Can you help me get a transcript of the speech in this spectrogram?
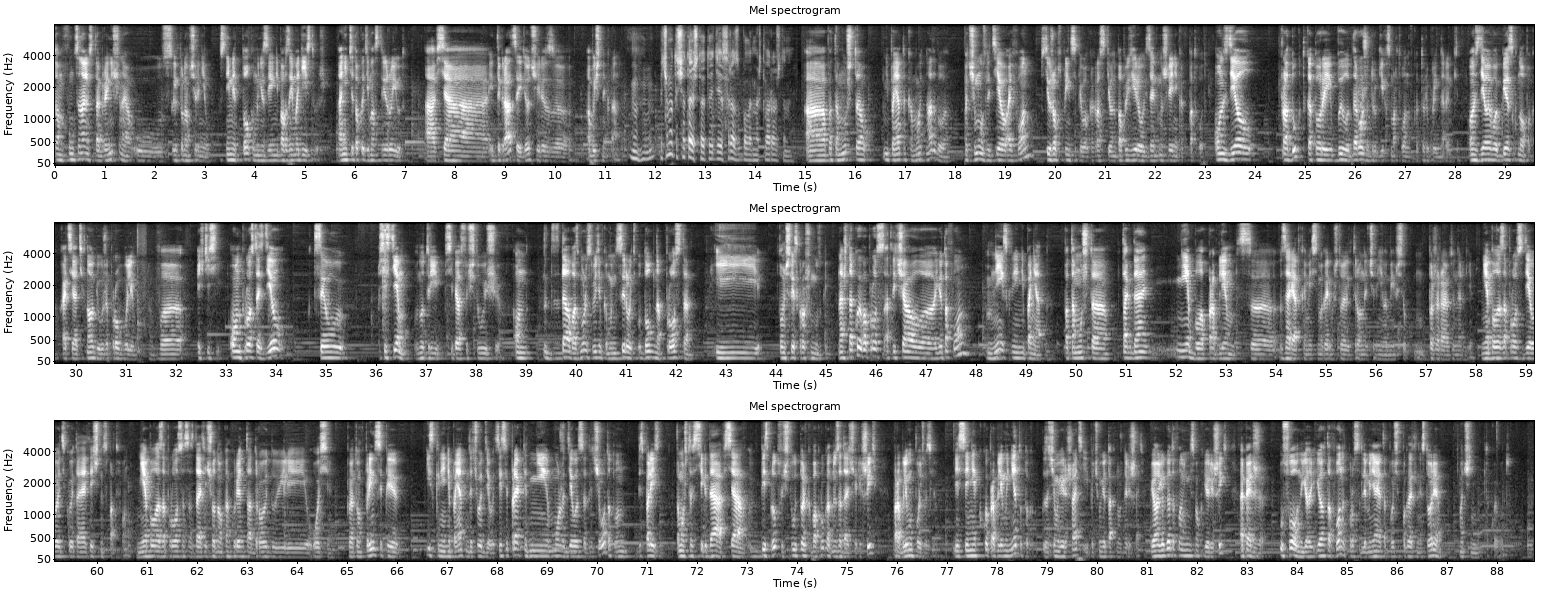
там функциональность ограниченная у электронных чернил. С ними толком и не, вза- не повзаимодействуешь. Они тебе только демонстрируют. А вся интеграция идет через э, обычный экран. Угу. Почему ты считаешь, что эта идея сразу была мертворожденной? А потому что непонятно, кому это надо было. Почему взлетел iPhone? Стив Джобс, в принципе, вот как раз таки он популяризировал дизайн мышления как подход. Он сделал продукт, который был дороже других смартфонов, которые были на рынке. Он сделал его без кнопок, хотя технологии уже пробовали в HTC. Он просто сделал целую систему внутри себя существующую. Он дал возможность людям коммуницировать удобно, просто и в том числе с хорошей музыкой. Наш такой вопрос отвечал Йотафон, мне искренне непонятно, потому что тогда не было проблем с э, зарядками, если мы говорим, что электронные чернила меньше всего пожирают энергии. Не было запроса сделать какой-то отечественный смартфон. Не было запроса создать еще одного конкурента Android или оси. Поэтому, в принципе, искренне непонятно, для чего это делается. Если проект не может делаться для чего-то, то он бесполезен. Потому что всегда вся, весь продукт существует только вокруг одной задачи – решить проблему пользователя. Если никакой проблемы нету, то зачем ее решать и почему ее так нужно решать? Йотафон не смог ее решить. Опять же, условно, йотафон это просто для меня это очень показательная история. Очень такой вот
